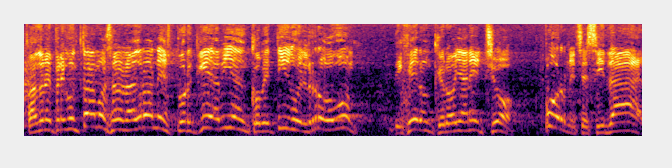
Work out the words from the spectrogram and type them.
Cuando le preguntamos a los ladrones por qué habían cometido el robo, dijeron que lo habían hecho por necesidad.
